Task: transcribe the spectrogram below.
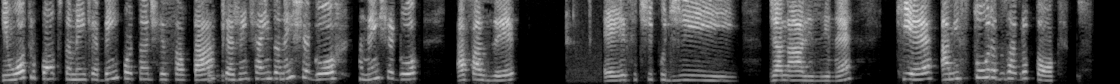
E um outro ponto também que é bem importante ressaltar, que a gente ainda nem chegou, nem chegou a fazer é esse tipo de, de análise, né? Que é a mistura dos agrotóxicos.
